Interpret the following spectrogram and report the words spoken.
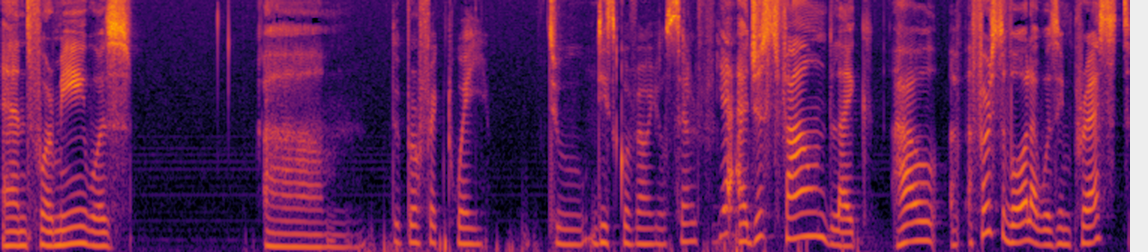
and for me was um, the perfect way to discover yourself? Yeah, I just found like how, uh, first of all, I was impressed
